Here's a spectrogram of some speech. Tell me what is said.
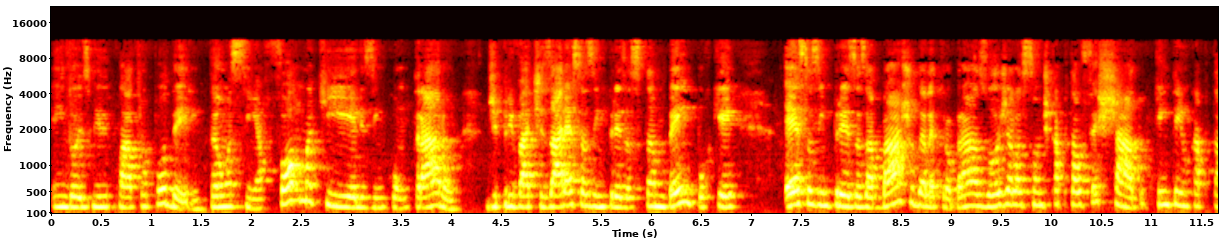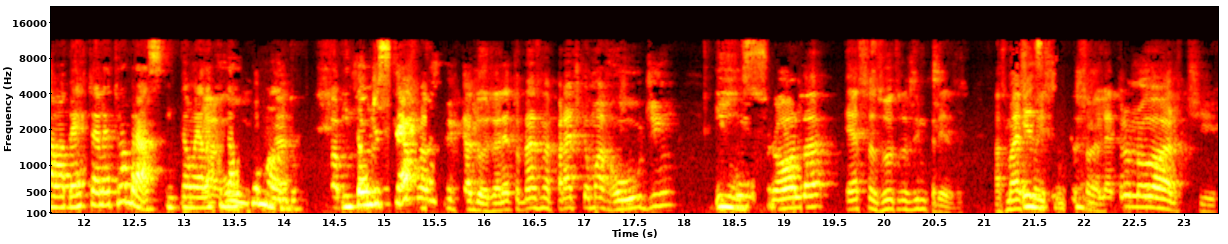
em 2004 ao poder. Então, assim, a forma que eles encontraram de privatizar essas empresas também, porque essas empresas abaixo da Eletrobras, hoje elas são de capital fechado. Quem tem o capital aberto é a Eletrobras. Então, ela é que dá o comando. Né? Então, de certo... A Eletrobras, na prática, é uma holding que Isso. controla essas outras empresas. As mais conhecidas são a Eletronorte,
